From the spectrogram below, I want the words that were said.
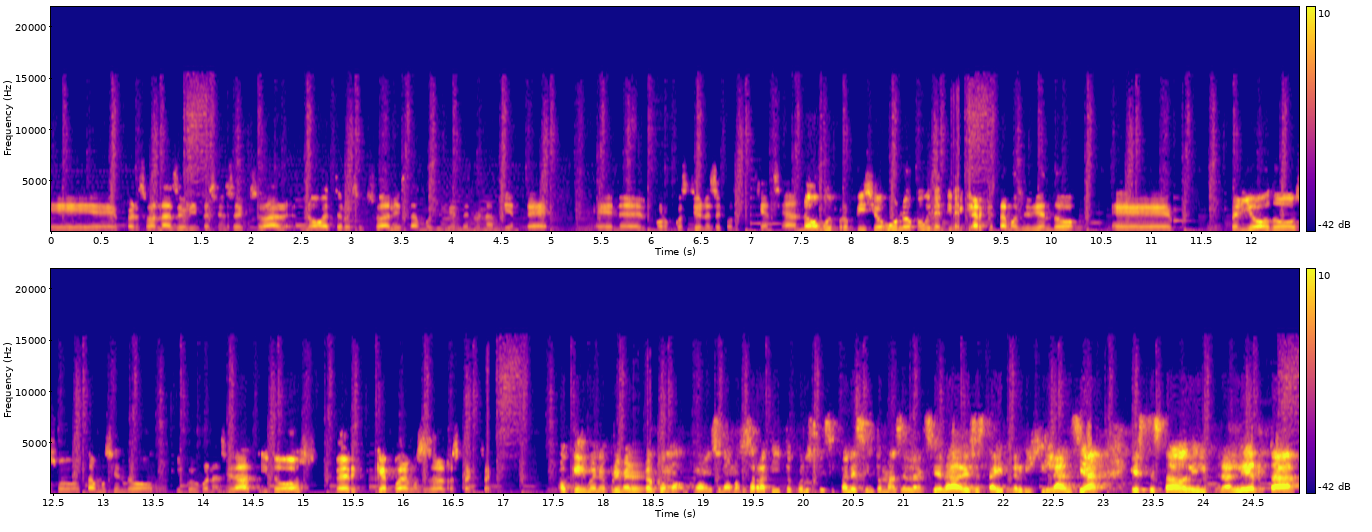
eh, personas de orientación sexual no heterosexual y estamos viviendo en un ambiente en el, por cuestiones de contingencia no muy propicio. Uno, cómo identificar que estamos viviendo eh, periodos o estamos siendo con ansiedad. Y dos, ver qué podemos hacer al respecto. Ok, bueno, primero, como, como, mencionamos hace ratito, pues los principales síntomas de la ansiedad es esta hipervigilancia, este estado de hiperalerta,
